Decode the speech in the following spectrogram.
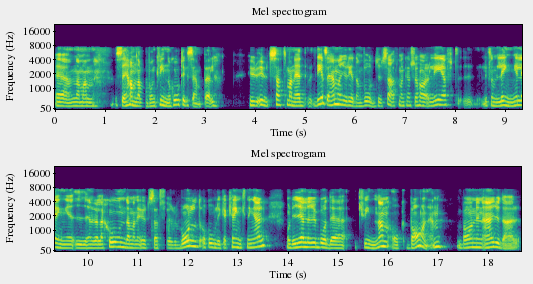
eh, när man säg, hamnar på en kvinnojour till exempel hur utsatt man är. Dels är man ju redan våldsutsatt. Man kanske har levt liksom länge, länge i en relation där man är utsatt för våld och olika kränkningar. Och det gäller ju både kvinnan och barnen. Barnen är ju där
